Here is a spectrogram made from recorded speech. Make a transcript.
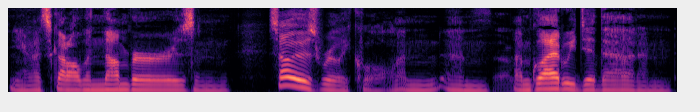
You know, it's got all the numbers, and so it was really cool, and and I'm glad we did that, and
